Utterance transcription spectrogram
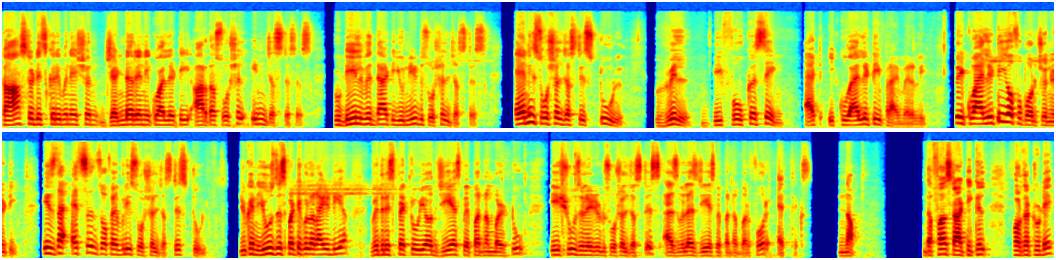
Caste discrimination, gender inequality are the social injustices to deal with that, you need social justice. Any social justice tool will be focusing at equality primarily. So, equality of opportunity is the essence of every social justice tool. You can use this particular idea with respect to your GS paper number 2, issues related to social justice as well as GS paper number 4, ethics. Now, the first article for the today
